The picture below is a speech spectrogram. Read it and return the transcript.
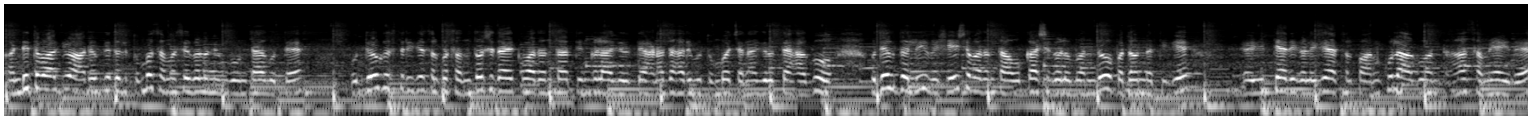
ಖಂಡಿತವಾಗಿಯೂ ಆರೋಗ್ಯದಲ್ಲಿ ತುಂಬ ಸಮಸ್ಯೆಗಳು ನಿಮ್ಗೆ ಉಂಟಾಗುತ್ತೆ. ಉದ್ಯೋಗಸ್ಥರಿಗೆ ಸ್ವಲ್ಪ ಸಂತೋಷದಾಯಕವಾದಂಥ ತಿಂಗಳಾಗಿರುತ್ತೆ. ಹಣದ ಹರಿವು ತುಂಬ ಚೆನ್ನಾಗಿರುತ್ತೆ. ಹಾಗೂ ಉದ್ಯೋಗದಲ್ಲಿ ವಿಶೇಷವಾದಂಥ ಅವಕಾಶಗಳು ಬಂದು ಪದೋನ್ನತಿಗೆ ಇತ್ಯಾದಿಗಳಿಗೆ ಸ್ವಲ್ಪ ಅನುಕೂಲ ಆಗುವಂತಹ ಸಮಯ ಇದೆ.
